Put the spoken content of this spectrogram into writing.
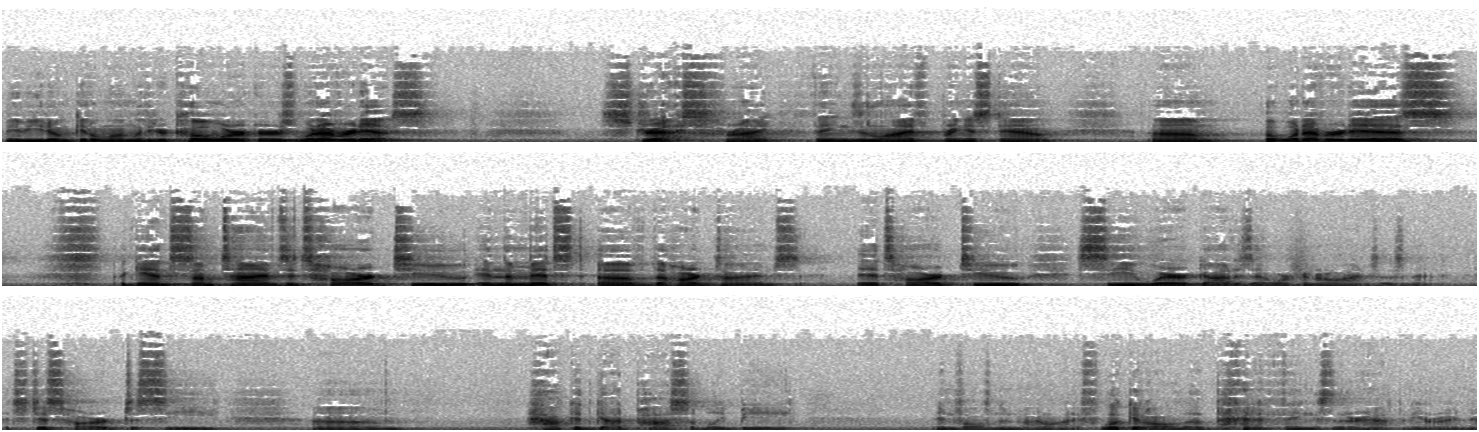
maybe you don't get along with your coworkers. Whatever it is, stress, right? Things in life bring us down. Um, but whatever it is, again, sometimes it's hard to, in the midst of the hard times, it's hard to see where God is at work in our lives, isn't it? It's just hard to see um, how could God possibly be involved in my life? Look at all the bad things that are happening right now.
